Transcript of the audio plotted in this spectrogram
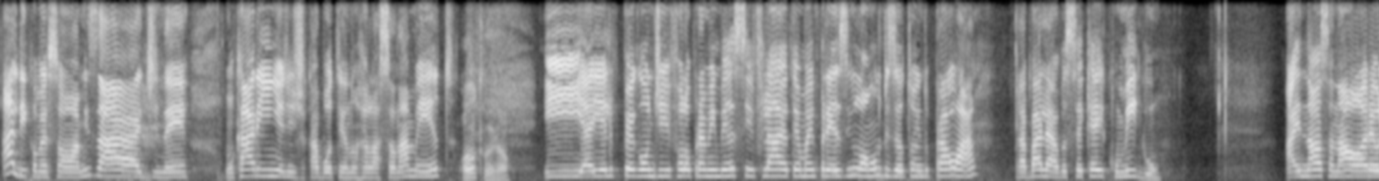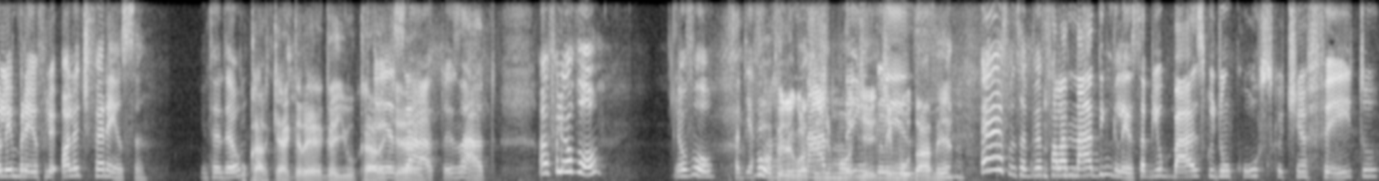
Ali começou uma amizade, né? Um carinho, a gente acabou tendo um relacionamento. Olha que legal. E aí ele pegou um dia e falou pra mim bem assim, falei, ah, eu tenho uma empresa em Londres, eu tô indo pra lá trabalhar, você quer ir comigo? Aí, nossa, na hora eu lembrei, eu falei, olha a diferença, entendeu? O cara que agrega e o cara exato, exato. Aí eu falei, eu vou, eu vou. Sabia falar filho, eu gosto de, nada de, de inglês. mudar mesmo. É, não sabia falar nada inglês. Sabia o básico de um curso que eu tinha feito.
